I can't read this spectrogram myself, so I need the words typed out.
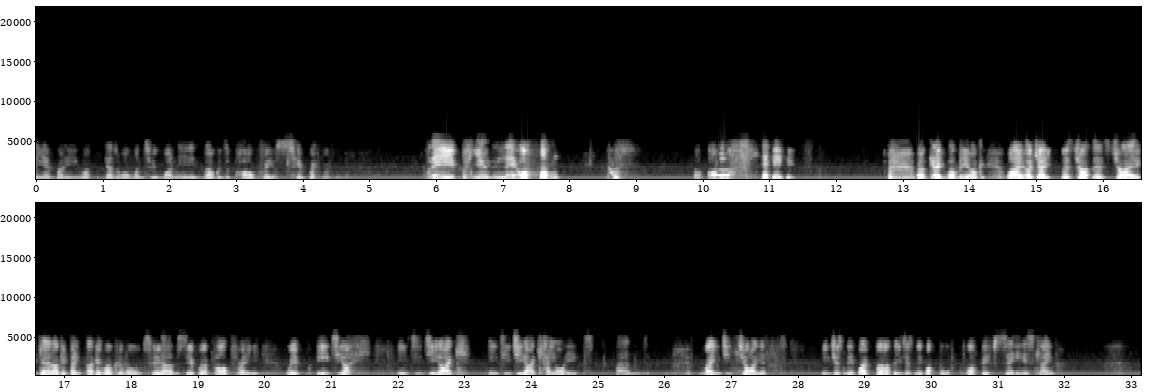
morning everybody, Gazza1121 here. Welcome to part 3 of Rev- Flip, you little... oh, okay, one minute, okay. Right, okay, let's try, let's try it again. Okay, thank, okay, welcome all to, um, Civ part 3 with ETI, ETGI, ETGI KaoTiikzZ and Raging Giant. He just nicked my fir he just nicked my fourth my fifth city this game.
